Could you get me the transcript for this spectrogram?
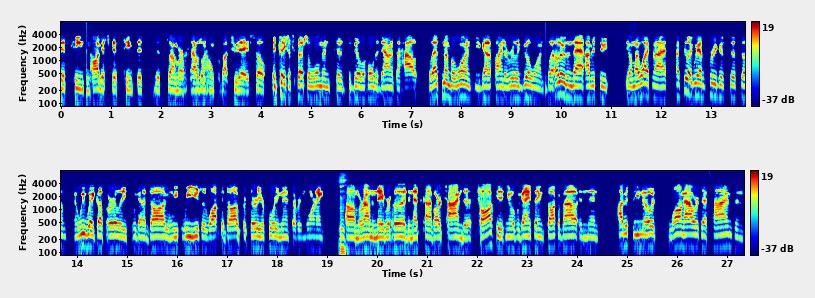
15th and August 15th this, this summer. I was only home for about two days. So it takes a special woman to, to be able to hold it down at the house. So that's number one. You got to find a really good one. But other than that, obviously, you know, my wife and I, I feel like we have a pretty good system and we wake up early. We got a dog and we, we usually walk the dog for 30 or 40 minutes every morning, mm. um, around the neighborhood. And that's kind of our time to talk. You know, if we got anything to talk about. And then obviously, you know, it's long hours at times. And,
